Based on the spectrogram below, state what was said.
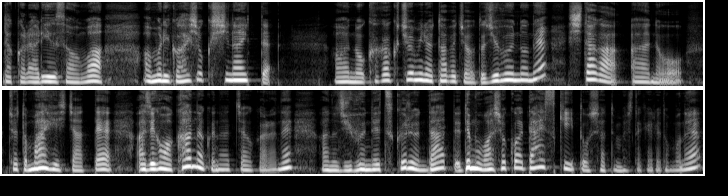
だからリュウさんはあまり外食しないって。あの化学調味料食べちゃうと自分のね舌があのちょっと麻痺しちゃって味が分かんなくなっちゃうからねあの自分で作るんだって。でも和食は大好きとおっしゃってましたけれどもね。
